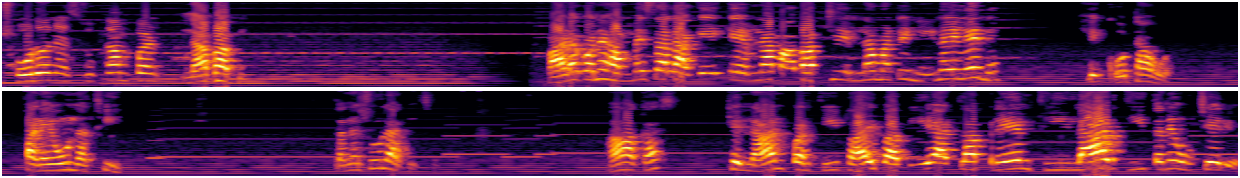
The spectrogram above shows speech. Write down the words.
છોડો ને શું કામ પણ. ના ભાભી. બાળકોને હંમેશા લાગે કે એમના મા બાપ જે એમના માટે નિર્ણય લે ને, એ ખોટા હોય. પણ એવું નથી. તને શું લાગે છે? હા, આકાશ? કે નાનપણથી ભાઈ ભાભીએ આટલા પ્રેમથી, લાડથી તને ઉછેર્યો.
